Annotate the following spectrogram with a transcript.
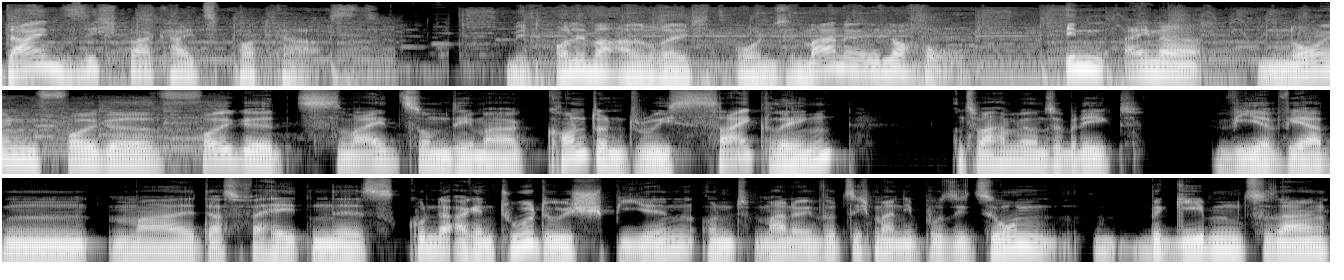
dein Sichtbarkeitspodcast mit Oliver Albrecht und Manuel Locho. In einer neuen Folge, Folge 2 zum Thema Content Recycling. Und zwar haben wir uns überlegt, wir werden mal das Verhältnis Kunde-Agentur durchspielen und Manuel wird sich mal in die Position begeben, zu sagen,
